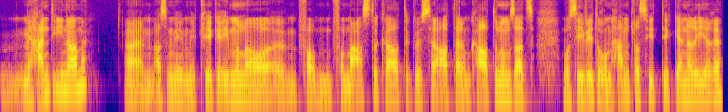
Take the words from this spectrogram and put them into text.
Wir haben Einnahmen. Ähm, also wir, wir, kriegen immer noch ähm, vom, vom Mastercard einen gewissen Anteil am Kartenumsatz, wo sie wiederum händlerseitig generieren.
